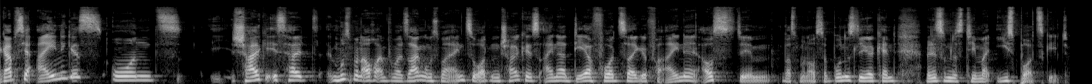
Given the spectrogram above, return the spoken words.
gab es ja einiges und Schalke ist halt, muss man auch einfach mal sagen, um es mal einzuordnen, Schalke ist einer der Vorzeigevereine aus dem, was man aus der Bundesliga kennt, wenn es um das Thema E-Sports geht.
